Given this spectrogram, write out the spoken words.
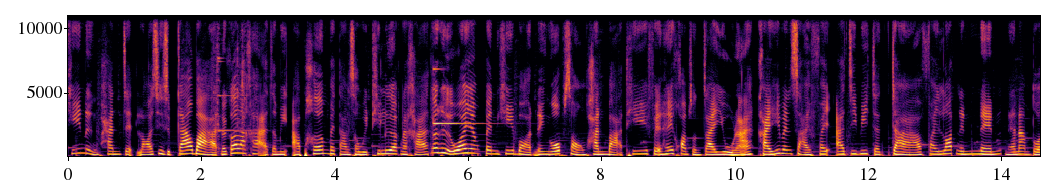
ที่ 1,749 บาท แล้วก็ราคาอาจจะมีอัพเพิ่มไปตามสวิตช์ที่เลือกนะคะ ก็ถือว่ายังเป็นคีย์บอร์ดในงบ 2,000 บาทที่เฟซให้ความสนใจอยู่นะ ใครที่เป็นสายไฟ RGB จ๋าๆไฟลอดเน้นๆ แนะนำตัว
